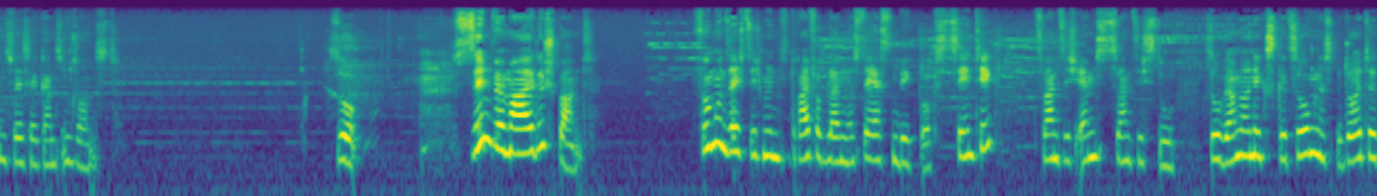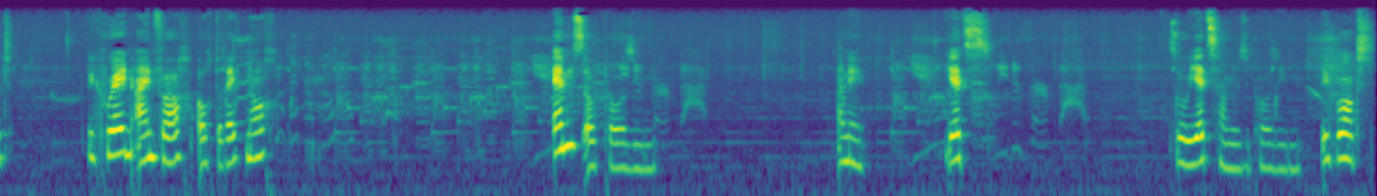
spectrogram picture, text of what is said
Sonst wäre es ja ganz umsonst. So. Sind wir mal gespannt. 65 Münzen, 3 verbleiben aus der ersten Big Box. 10 Tick, 20 Ms, 20 Stu. So, wir haben noch nichts gezogen. Das bedeutet, wir graden einfach auch direkt noch Ms auf Power 7. Ah, ne. Jetzt so, jetzt haben wir sie Power 7. Big Box.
